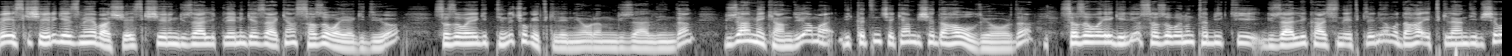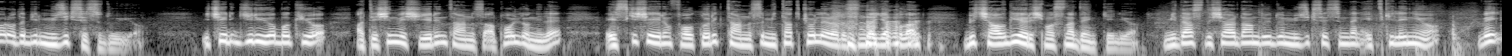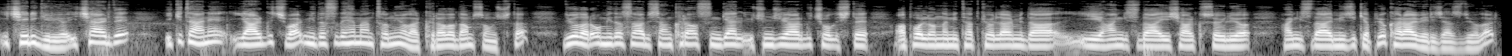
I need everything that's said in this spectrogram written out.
Ve Eskişehir'i gezmeye başlıyor. Eskişehir'in güzelliklerini gezerken Sazova'ya gidiyor. Sazova'ya gittiğinde çok etkileniyor oranın güzelliğinden. Güzel mekan diyor ama dikkatini çeken bir şey daha oluyor orada. Sazova'ya geliyor. Sazova'nın tabii ki güzelliği karşısında etkileniyor ama daha etkilendiği bir şey var. O da bir müzik sesi duyuyor. İçeri giriyor, bakıyor. Ateşin ve şiirin tanrısı Apollon ile Eskişehir'in folklorik tanrısı Mithat Köller arasında yapılan bir çalgı yarışmasına denk geliyor. Midas dışarıdan duyduğu müzik sesinden etkileniyor ve içeri giriyor. İçeride iki tane yargıç var. Midas'ı da hemen tanıyorlar. Kral adam sonuçta. Diyorlar o Midas abi sen kralsın gel üçüncü yargıç ol. İşte Apollon'la Mithat Köller mi daha iyi, hangisi daha iyi şarkı söylüyor, hangisi daha iyi müzik yapıyor karar vereceğiz diyorlar.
